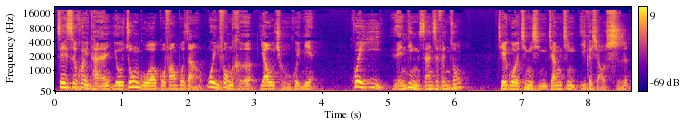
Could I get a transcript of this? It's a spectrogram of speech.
这次会谈由中国国防部长魏凤和要求会面。会议原定三十分钟，结果进行将近一个小时，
